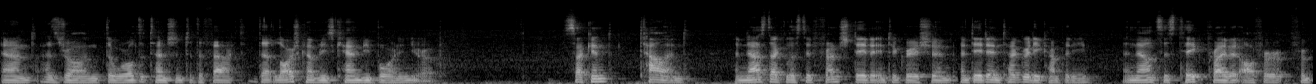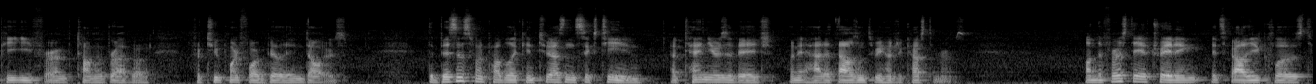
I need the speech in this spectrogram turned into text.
and has drawn the world's attention to the fact that large companies can be born in Europe. Second, Talend, a NASDAQ listed French data integration and data integrity company, announced its take private offer from PE firm Thoma Bravo for $2.4 billion. The business went public in 2016 at 10 years of age when it had 1,300 customers. On the first day of trading, its value closed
